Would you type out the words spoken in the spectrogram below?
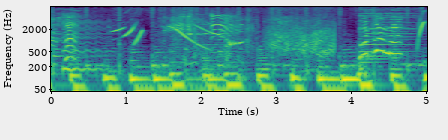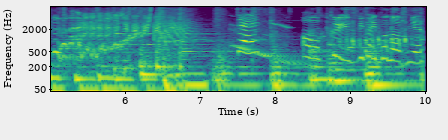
Ha. Zrobione. Cześć. Och, Chris, witaj ponownie.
